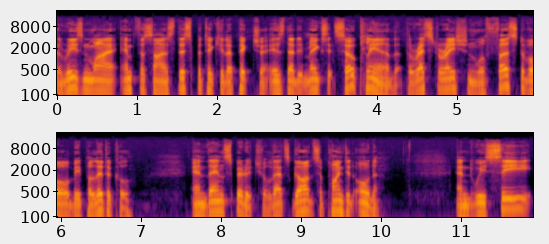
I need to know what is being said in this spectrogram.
The reason why I emphasize this particular picture is that it makes it so clear that the restoration will first of all be political and then spiritual. That's God's appointed order. And we see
